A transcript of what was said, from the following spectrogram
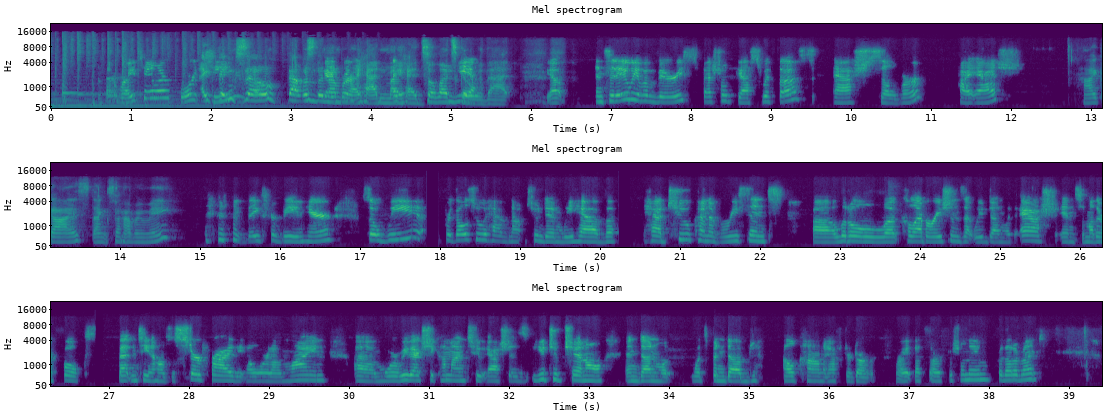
Is that right, Taylor? 14? I think so. That was the Yeah, I number think- I had in my head. So let's Yeah. go with that. Yep. And today we have a very special guest with us, Ash Silver. Hi, Ash. Hi guys, thanks for having me. Thanks for being here. So, we, for those who have not tuned in, we have had two kind of recent uh, little uh, collaborations that we've done with Ash and some other folks. Bette and Tina House of Stir Fry, the L Word Online, um, where we've actually come onto Ash's YouTube channel and done what, what's been dubbed Elcon After Dark, right? That's our official name for that event.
